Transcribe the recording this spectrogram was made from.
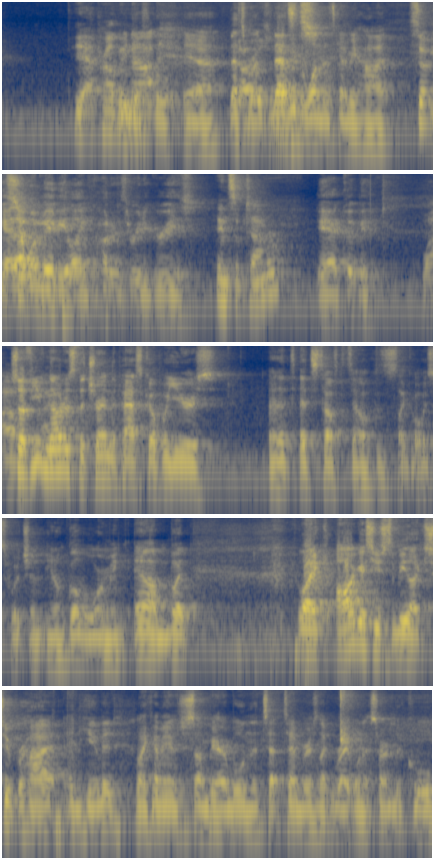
Yeah, probably not. difficult. Yeah, that's No, where, that's nice. the one that's gonna be hot. So, Yeah, so that one may be like 103 degrees. in September? Yeah, it could be. Wow. So if you've I- noticed the trend the past couple years, and it's, it's tough to tell because it's like always switching, you know, global warming. Um, but like August used to be like super hot and humid, like I mean it was just unbearable, and then September is like right when it started to cool.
